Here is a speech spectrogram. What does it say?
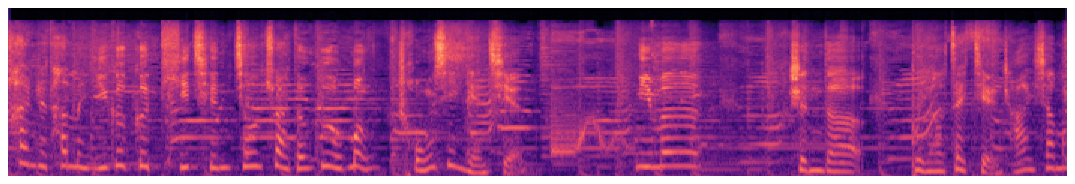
看着他们一个个提前交卷的噩梦重现眼前。你们真的不要再检查一下吗？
